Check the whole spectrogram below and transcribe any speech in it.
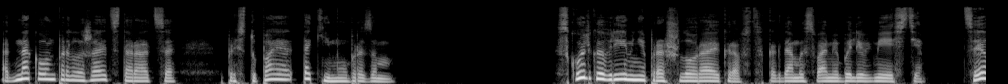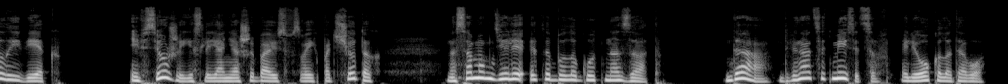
Однако он продолжает стараться, приступая таким образом. Сколько времени прошло, Райкрофт, когда мы с вами были вместе? Целый век. И все же, если я не ошибаюсь в своих подсчетах, на самом деле это было год назад. Да, 12 месяцев или около того.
